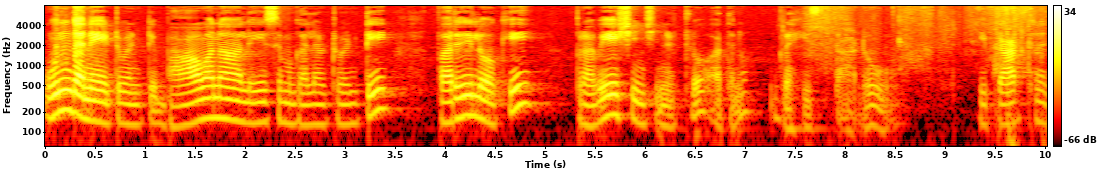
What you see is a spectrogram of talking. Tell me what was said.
ఉందనేటువంటి భావనాలేశము గలటువంటి పరిధిలోకి ప్రవేశించినట్లు అతను గ్రహిస్తాడు. ఈ ప్రార్థన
